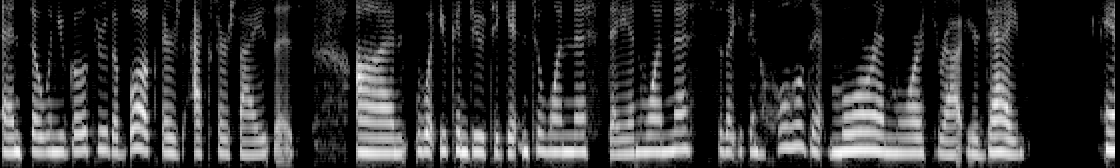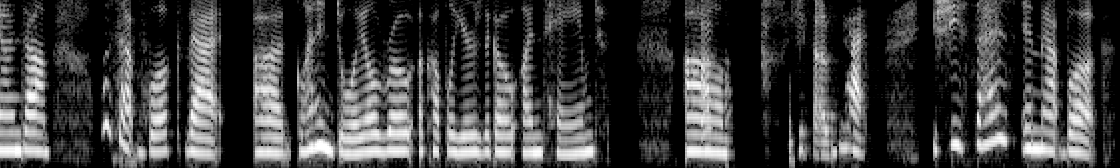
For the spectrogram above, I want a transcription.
And so when you go through the book, there's exercises on what you can do to get into oneness, stay in oneness, so that you can hold it more and more more throughout your day. And um, what was that book that uh, Glennon Doyle wrote a couple years ago, Untamed? Um, yes. Yes. She says in that book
